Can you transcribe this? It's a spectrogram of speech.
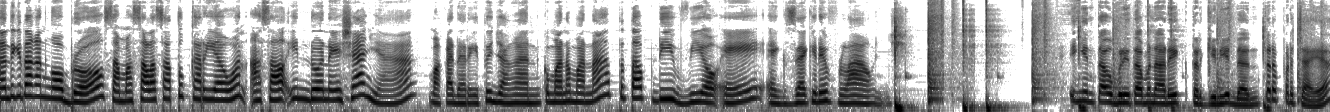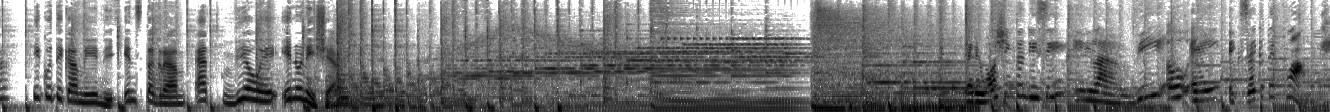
Nanti kita akan ngobrol sama salah satu karyawan asal Indonesianya. Maka dari itu jangan ke mana-mana, tetap di VOA Executive Lounge. Ingin tahu berita menarik, terkini, dan terpercaya? Ikuti kami di Instagram at VOA Indonesia. Dari Washington DC, inilah VOA Executive Lounge.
